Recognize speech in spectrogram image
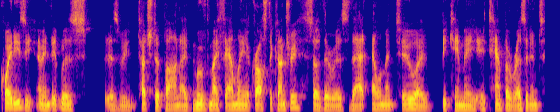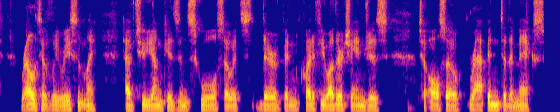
quite easy i mean it was as we touched upon, I moved my family across the country. So there was that element too. I became a, a, Tampa resident relatively recently, have two young kids in school. So it's there have been quite a few other changes to also wrap into the mix.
